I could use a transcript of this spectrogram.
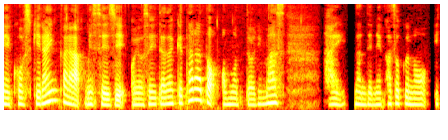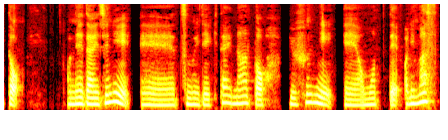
え、公式 LINE からメッセージお寄せいただけたらと思っております。はい。なんでね、家族の意図をね、大事に、えー紡いでいきたいなというふうに、え思っております。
